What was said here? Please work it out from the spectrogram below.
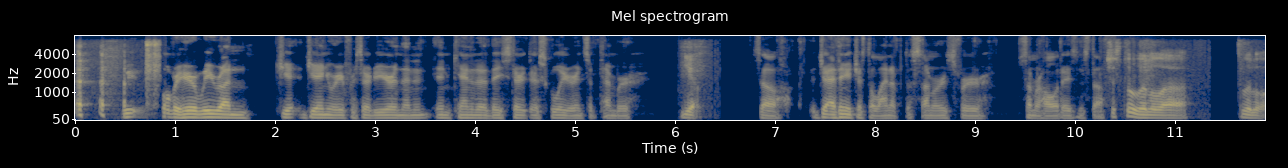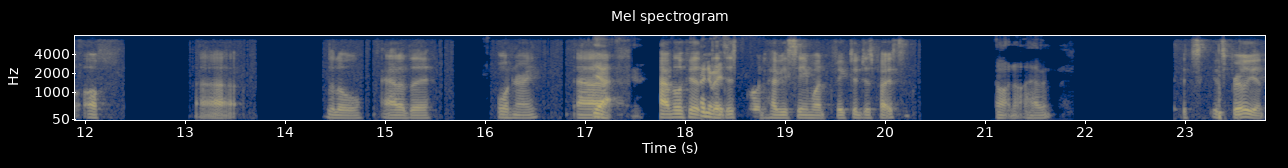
we over here we run J- January for start of year, and then in, in Canada they start their school year in September. Yeah. So I think it's just to line up the summers for summer holidays and stuff. Just a little uh, a little off, uh, little out of the ordinary. Uh, yeah. Have a look at Anyways. the Discord. Have you seen what Victor just posted? Oh no, I haven't. It's it's brilliant.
